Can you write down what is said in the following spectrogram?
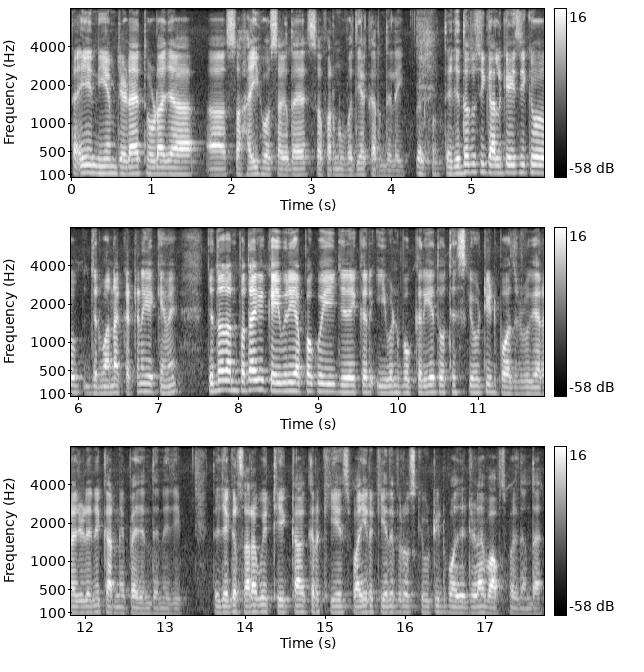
ਤਾਂ ਇਹ ਨਿਯਮ ਜਿਹੜਾ ਹੈ ਥੋੜਾ ਜਿਹਾ ਸਹਾਈ ਹੋ ਸਕਦਾ ਹੈ ਸਫ਼ਰ ਨੂੰ ਵਧੀਆ ਕਰਨ ਦੇ ਲਈ। ਤੇ ਜਿੱਦਾਂ ਤੁਸੀਂ ਗੱਲ ਕਹੀ ਸੀ ਕਿ ਉਹ ਜੁਰਮਾਨਾ ਕੱਟਣਗੇ ਕਿਵੇਂ ਜਿੱਦਾਂ ਤੁਹਾਨੂੰ ਪਤਾ ਹੈ ਕਿ ਕਈ ਵਾਰੀ ਆਪਾਂ ਕੋਈ ਜੇਕਰ ਈਵੈਂਟ ਬੁੱਕ ਕਰੀਏ ਤਾਂ ਉੱਥੇ ਸਿਕਿਉਰਿਟੀ ਡਿਪੋਜ਼ਿਟ ਵਗੈਰਾ ਜਿਹੜੇ ਨੇ ਕਰਨੇ ਪੈ ਜਾਂਦੇ ਨੇ ਜੀ। ਤੇ ਜੇਕਰ ਸਾਰਾ ਕੁਝ ਠੀਕ ਠਾਕ ਰੱਖੀਏ ਸਫ਼ਾਈ ਰੱਖੀਏ ਤਾਂ ਫਿਰ ਉਹ ਸਿਕਿਉਰਿਟੀ ਡਿਪੋਜ਼ਿਟ ਜਿਹੜਾ ਵਾਪਸ ਮਿਲ ਜਾਂਦਾ ਹੈ।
